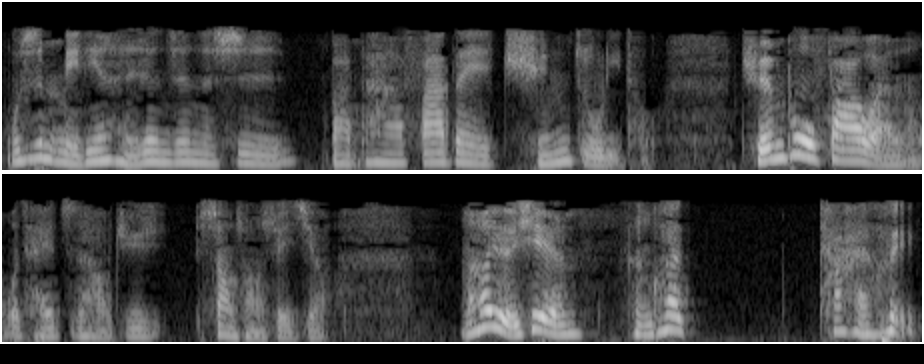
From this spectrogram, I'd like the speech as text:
我是每天很认真的是把它发在群组里头，全部发完了，我才只好去上床睡觉。然后有一些人很快，他还会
